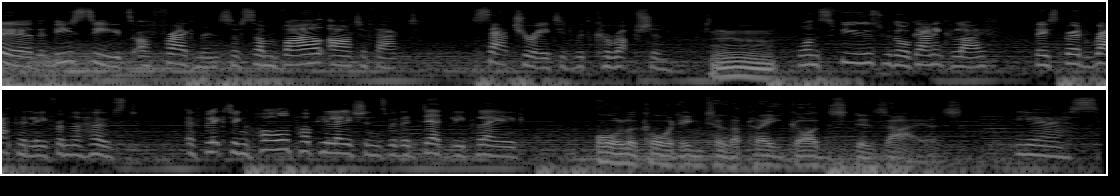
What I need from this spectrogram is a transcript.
Clear that these seeds are fragments of some vile artifact, saturated with corruption. Mm. Once fused with organic life, they spread rapidly from the host, afflicting whole populations with a deadly plague. All according to the plague god's desires. Yes.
